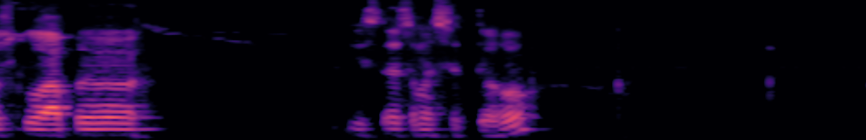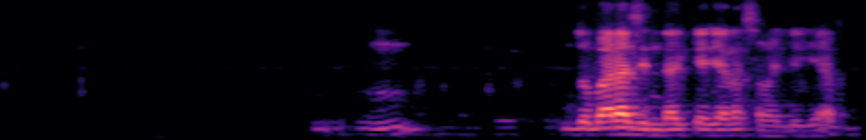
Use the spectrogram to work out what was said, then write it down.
उसको आप इस तरह समझ सकते हो। हम्म, दोबारा ज़िंदा किया जाना समझ लीजिए आप।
